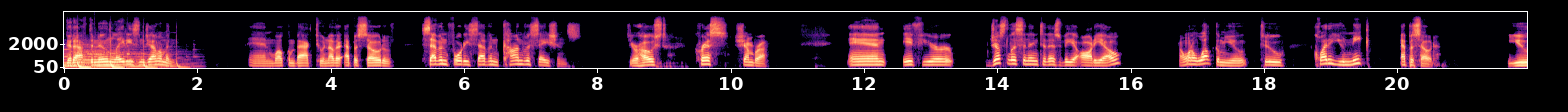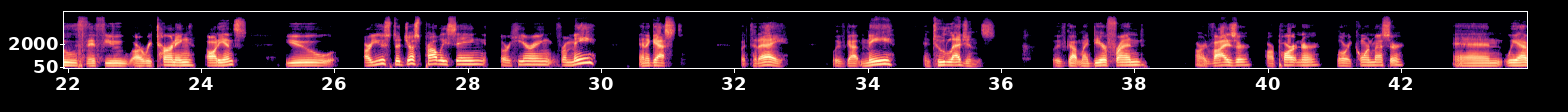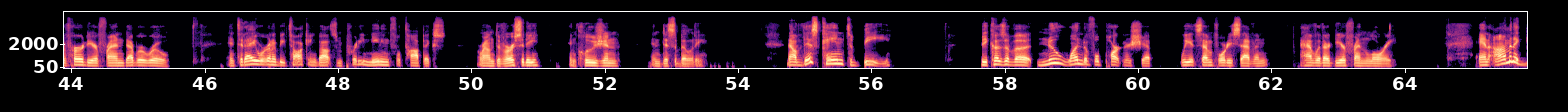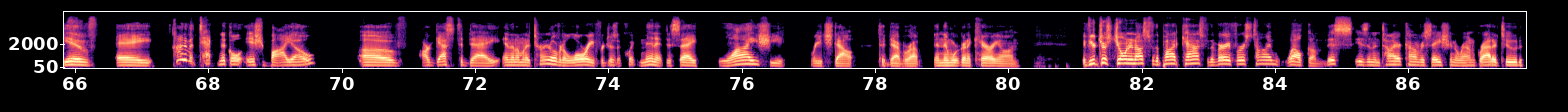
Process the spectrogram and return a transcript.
Well, good afternoon, ladies and gentlemen, and welcome back to another episode of 747 Conversations. It's your host, Chris Schembra. And if you're just listening to this via audio, I want to welcome you to quite a unique episode. You, if you are returning audience, you are used to just probably seeing or hearing from me and a guest. But today, we've got me and two legends. We've got my dear friend, our advisor, our partner, Lori Kornmesser, and we have her dear friend, Deborah Ruh. And today we're going to be talking about some pretty meaningful topics around diversity, inclusion, and disability. Now, this came to be because of a new wonderful partnership we at 747 have with our dear friend Lori. And I'm going to give a kind of a technical ish bio of our guest today. And then I'm going to turn it over to Lori for just a quick minute to say why she reached out to Deborah. And then we're going to carry on. If you're just joining us for the podcast for the very first time, welcome. This is an entire conversation around gratitude,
